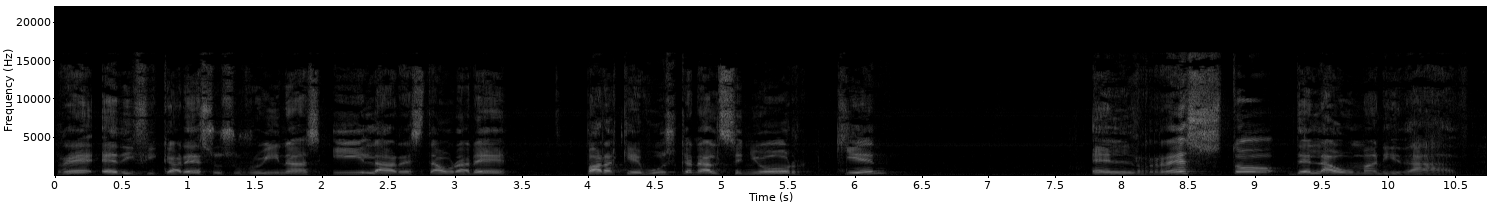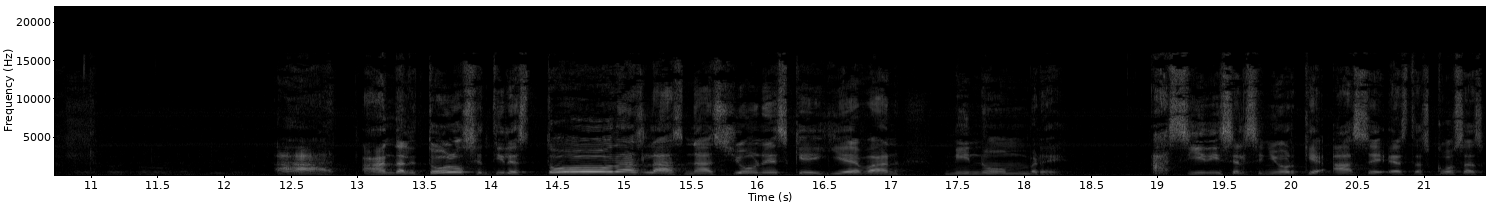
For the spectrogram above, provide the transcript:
reedificaré sus ruinas y la restauraré para que busquen al Señor, ¿quién? El resto de la humanidad. Ah, ándale, todos los gentiles, todas las naciones que llevan mi nombre. Así dice el Señor que hace estas cosas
